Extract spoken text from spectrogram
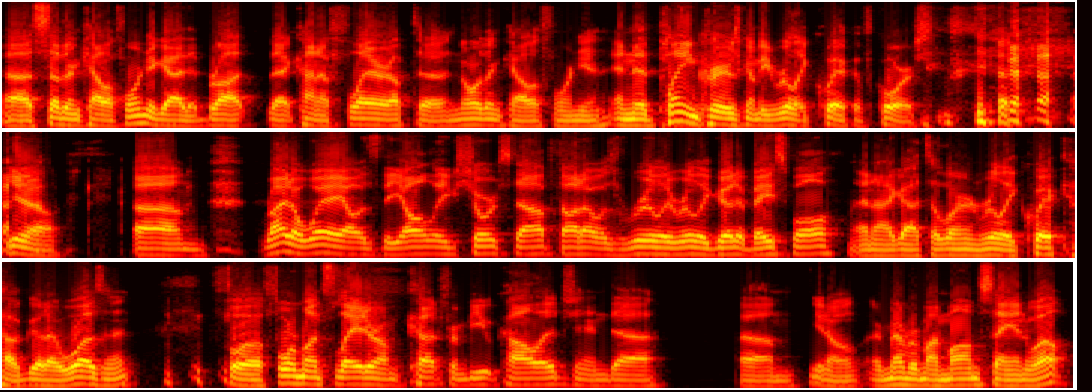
uh, Southern California guy that brought that kind of flair up to Northern California. And the playing career is going to be really quick, of course. you know, um, right away, I was the all league shortstop, thought I was really, really good at baseball. And I got to learn really quick how good I wasn't. For four months later, I'm cut from Butte College. And, uh, um, you know, I remember my mom saying, well,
